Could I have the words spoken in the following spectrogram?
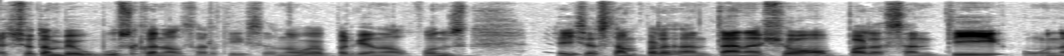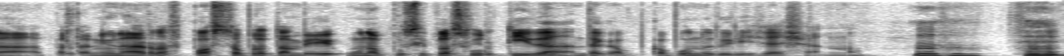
això també ho busquen els artistes, no? Perquè en el fons ells estan presentant això per sentir una, per tenir una resposta, però també una possible sortida de cap, cap on ho dirigeixen, no? Uh -huh. Uh -huh.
